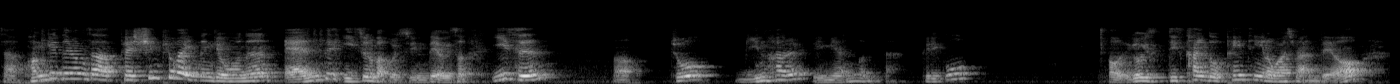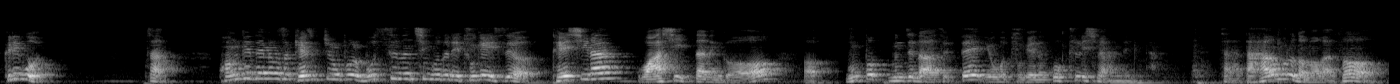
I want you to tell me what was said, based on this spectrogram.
자, 관계 대명사 앞에 쉼표가 있는 경우는 and, is로 바꿀 수 있는데 여기서 is은 어, 조 민화를 의미하는 겁니다. 그리고 어, 여기서 this kind of painting이라고 하시면 안 돼요. 그리고 자 관계대명사 계속적용법을 못 쓰는 친구들이 두 개 있어요. 대시랑 왓이 있다는 거. 어, 문법 문제 나왔을 때 요거 두 개는 꼭 틀리시면 안 됩니다. 자 다음으로 넘어가서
